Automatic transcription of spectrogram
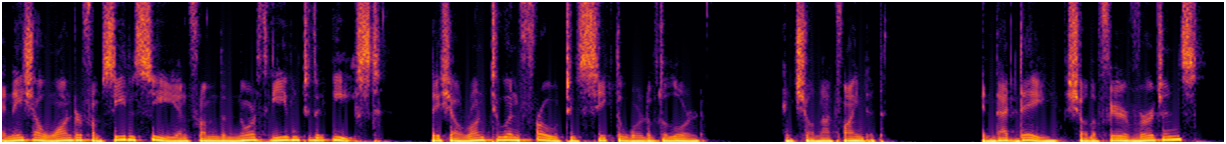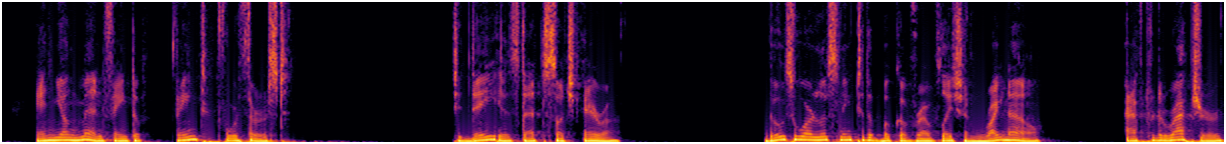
And they shall wander from sea to sea, and from the north even to the east they shall run to and fro to seek the word of the Lord, and shall not find it. In that day shall the fair virgins and young men faint, of, faint for thirst. Today is that such era. Those who are listening to the book of Revelation right now, after the rapture,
